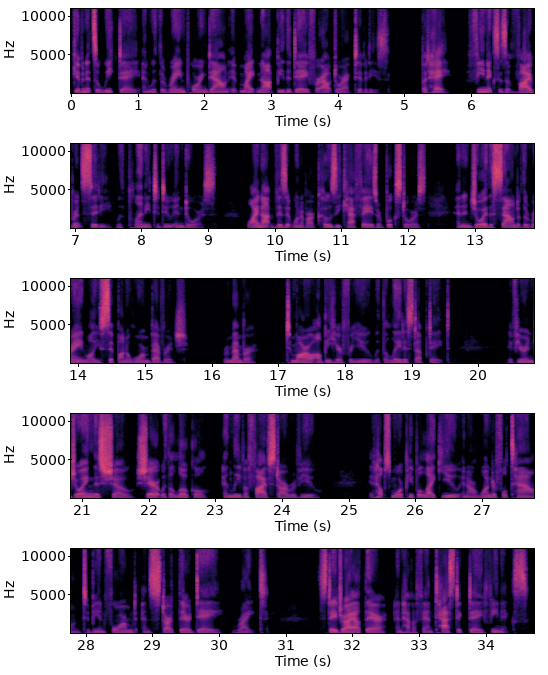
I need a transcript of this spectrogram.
Given it's a weekday and with the rain pouring down, it might not be the day for outdoor activities. But hey, Phoenix is a vibrant city with plenty to do indoors. Why not visit one of our cozy cafes or bookstores and enjoy the sound of the rain while you sip on a warm beverage? Remember, tomorrow I'll be here for you with the latest update. If you're enjoying this show, share it with a local and leave a five star review. It helps more people like you in our wonderful town to be informed and start their day right. Stay dry out there and have a fantastic day, Phoenix.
